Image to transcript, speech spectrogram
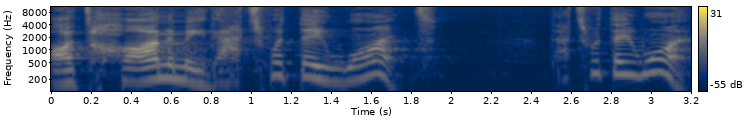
autonomy. That's what they want. That's what they want.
